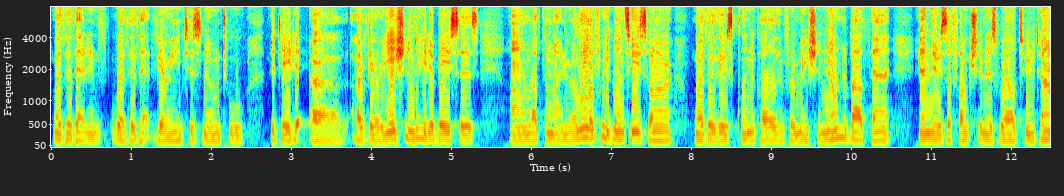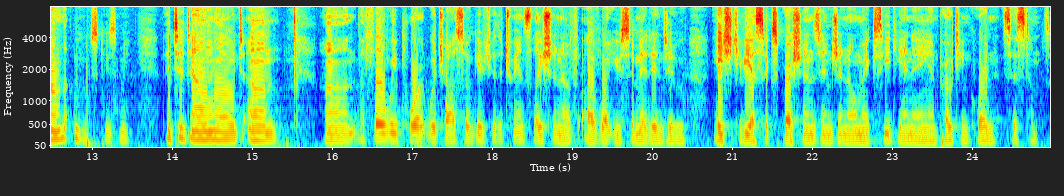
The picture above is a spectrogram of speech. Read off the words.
whether that in, whether that variant is known to the data uh, our variation databases, um, what the minor allele frequencies are, whether there's clinical information known about that, and there's a function as well to download, excuse me, to download um, um, the full report, which also gives you the translation of, of what you submit into HGVS expressions in genomic, cDNA, and protein coordinate systems.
